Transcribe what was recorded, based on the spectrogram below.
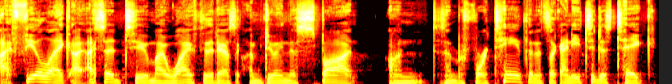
I feel like I, I said to my wife the other day, I was like, I'm doing this spot on December 14th, and it's like, I need to just take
